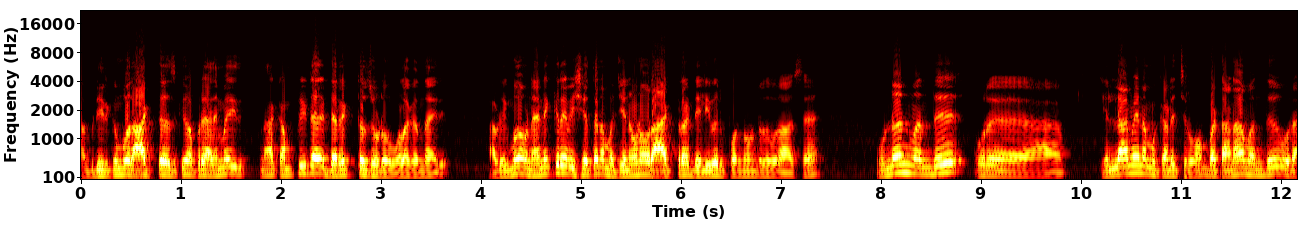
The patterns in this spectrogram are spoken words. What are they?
அப்படி இருக்கும்போது ஆக்டர்ஸ்க்கு அப்புறம் அதே மாதிரி நான் கம்ப்ளீட்டாக டேரக்டர்ஸோட உலகம் தான் இது. அப்படிங்கும்போது அவங்க நினைக்கிற விஷயத்த நம்ம ஜெனவனாக ஒரு ஆக்டராக டெலிவர் பண்ணுன்றது ஒரு ஆசை. இன்னொன்று வந்து ஒரு எல்லாமே நமக்கு கிடச்சிருவோம். பட் ஆனால் வந்து ஒரு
